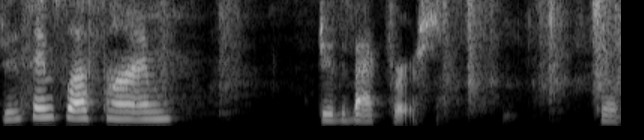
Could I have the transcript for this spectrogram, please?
do the same as last time, do the back first. So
